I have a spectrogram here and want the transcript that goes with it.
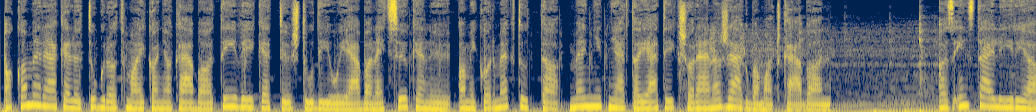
A kamerák előtt ugrott Majka nyakába a TV2 stúdiójában egy szőkenő, amikor megtudta, mennyit nyert a játék során a zsákba macskában. Az InStyle írja,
